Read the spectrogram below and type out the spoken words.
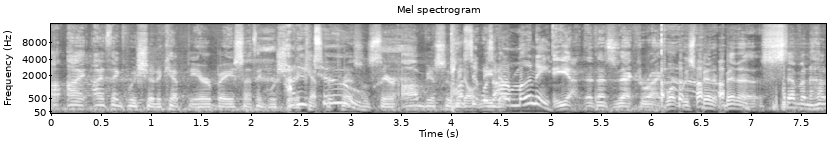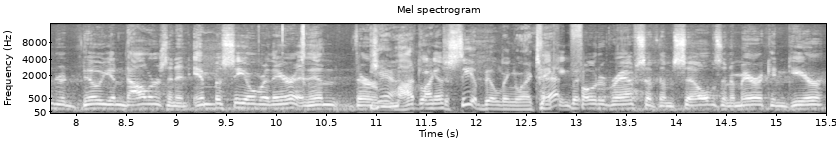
I, I think we should have kept the air base. I think we should have kept too. the presence there. Obviously, Plus we don't it was need our money. Yeah, that's exactly right. What we spent been a seven hundred billion dollars in an embassy over there, and then they're Yeah, I'd like us, to see a building like taking that. photographs of themselves in American gear,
